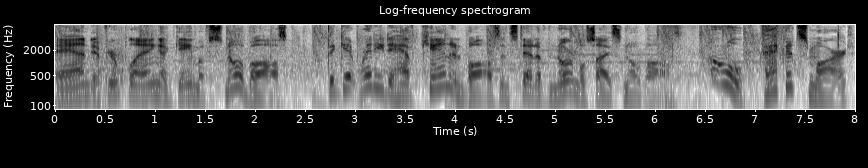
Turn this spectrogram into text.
And if you're playing a game of snowballs, then get ready to have cannonballs instead of normal sized snowballs. Oh, that gets smart.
